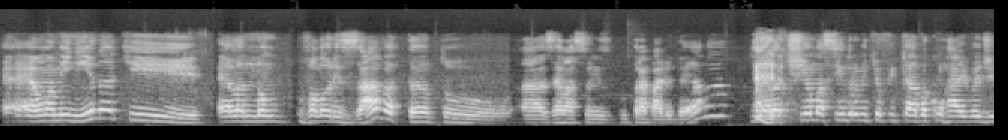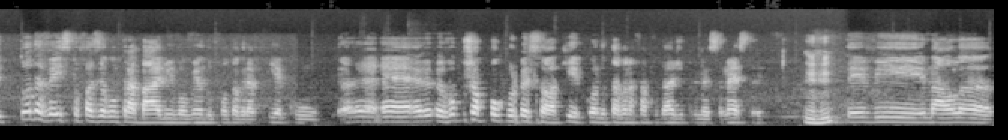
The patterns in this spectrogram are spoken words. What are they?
é uma menina que ela não valorizava tanto as relações do trabalho dela. E ela tinha uma síndrome que eu ficava com raiva de toda vez que eu fazia algum trabalho envolvendo fotografia com. É, é, eu vou puxar um pouco pro pessoal aqui, quando eu tava na faculdade, no primeiro semestre. Uhum. Teve na aula.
